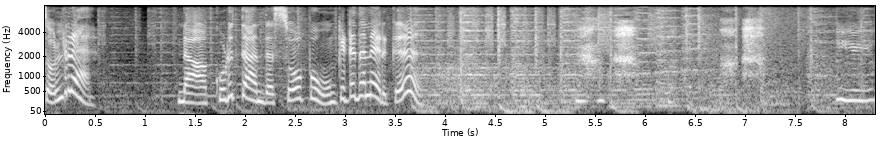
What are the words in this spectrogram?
சொல்றேன். நான் கொடுத்த அந்த சோப்பு உன்கிட்ட தானே இருக்கு? ஐயோ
